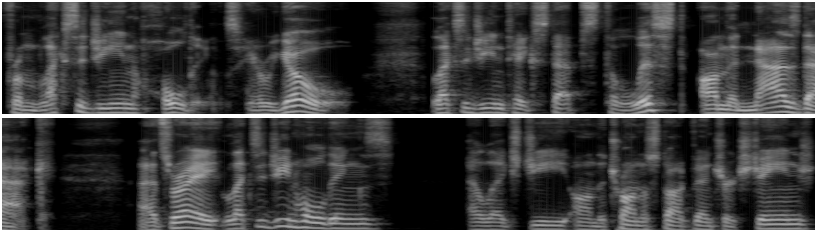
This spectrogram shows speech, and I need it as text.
from LexaGene Holdings. Here we go. LexaGene takes steps to list on the NASDAQ. That's right. LexaGene Holdings, LXG on the Toronto Stock Venture Exchange,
